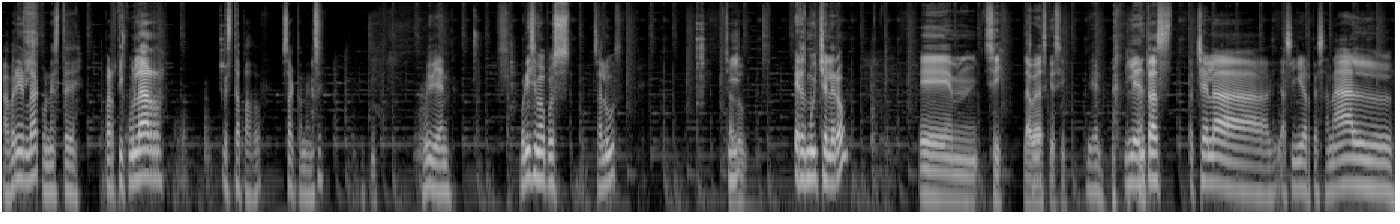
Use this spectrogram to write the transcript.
abrirla con este particular destapador. Exactamente. Muy bien. Buenísimo, pues salud. Salud. ¿Eres muy chelero? Em, sí, la Sí. verdad es que sí. Bien. ¿Y le entras a chela así artesanal?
